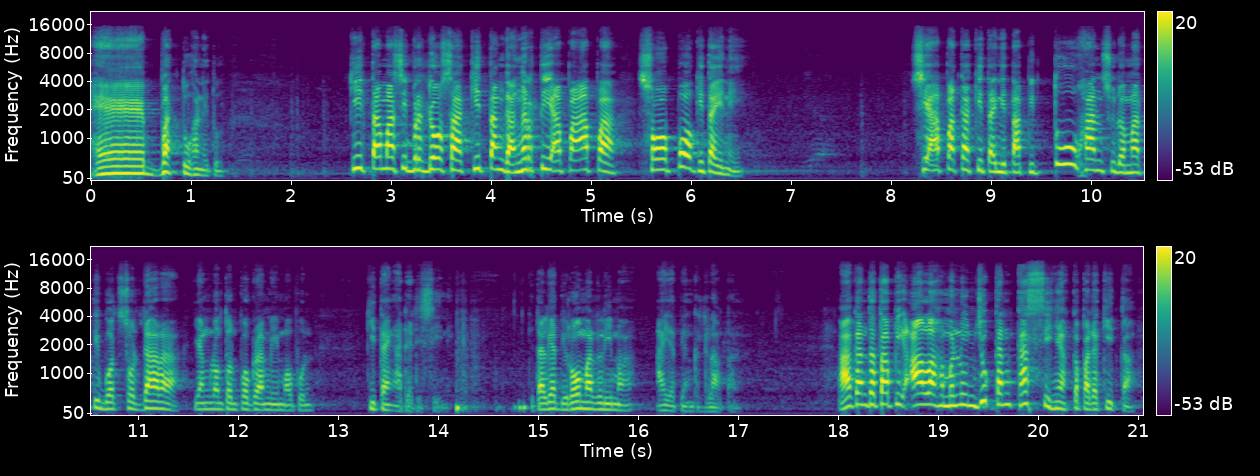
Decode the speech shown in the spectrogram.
hebat Tuhan itu. Kita masih berdosa, kita nggak ngerti apa-apa. Sopo kita ini. Siapakah kita ini? Tapi Tuhan sudah mati buat saudara yang menonton program ini maupun kita yang ada di sini. Kita lihat di Roma 5 ayat yang ke-8. Akan tetapi Allah menunjukkan kasihnya kepada kita.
